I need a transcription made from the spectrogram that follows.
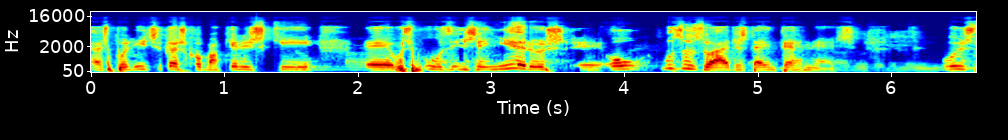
as políticas, como aqueles que, eh, os, os, engenheiros eh, ou os usuários da internet. Os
